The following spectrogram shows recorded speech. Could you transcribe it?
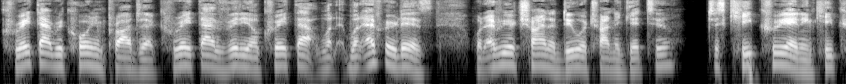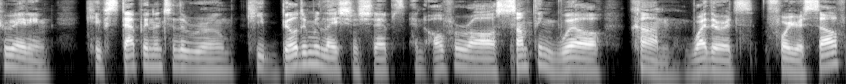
Create that recording project, create that video, create that what, whatever it is, whatever you're trying to do or trying to get to, just keep creating, keep creating, keep stepping into the room, keep building relationships and overall something will come, whether it's for yourself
